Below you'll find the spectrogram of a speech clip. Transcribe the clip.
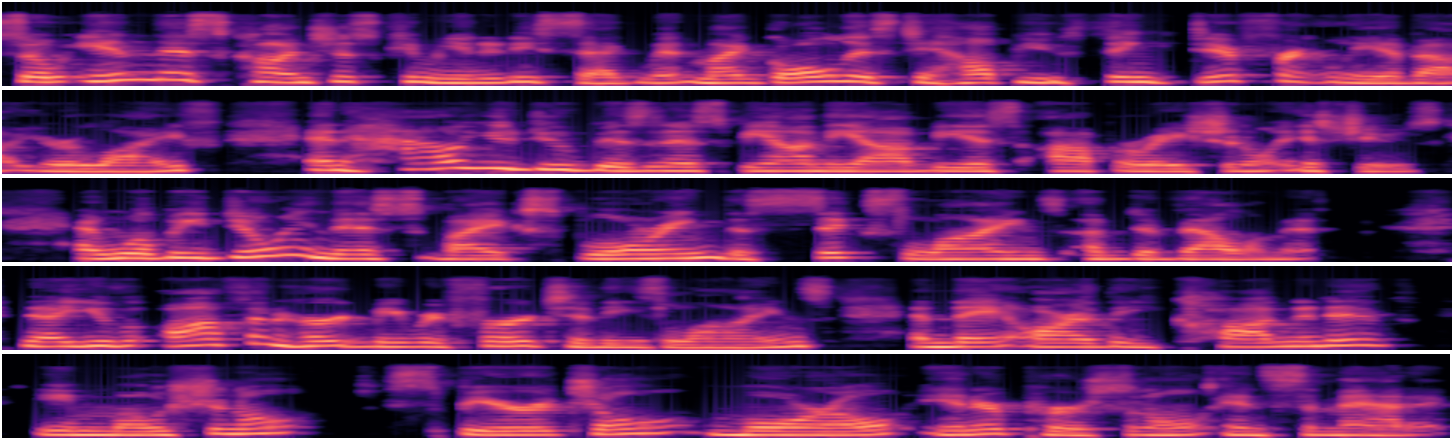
So, in this conscious community segment, my goal is to help you think differently about your life and how you do business beyond the obvious operational issues. And we'll be doing this by exploring the six lines of development. Now, you've often heard me refer to these lines, and they are the cognitive, emotional, spiritual, moral, interpersonal, and somatic.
